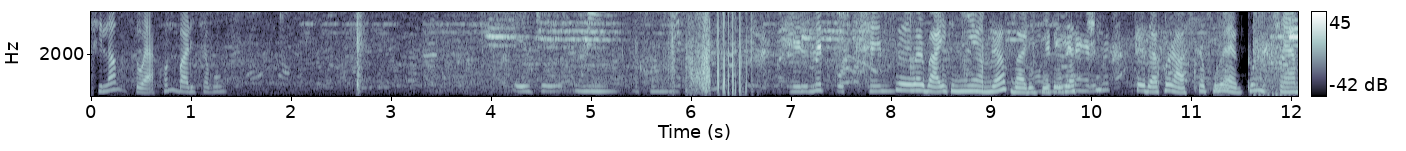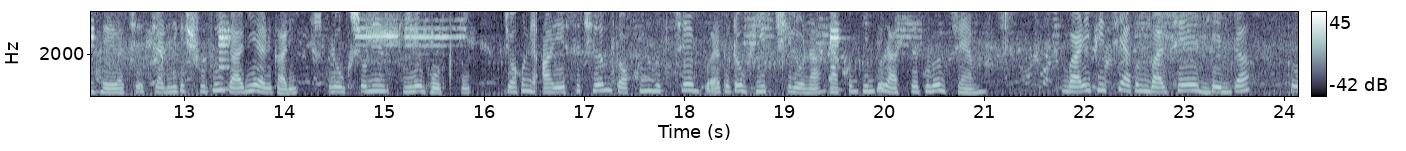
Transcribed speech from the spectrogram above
ছিলাম, তো এখন বাড়ি যাব। এই যে উনি এখন হেলমেট পরছেন। তো এবার বাইক নিয়ে আমরা বাড়ির দিকে যাচ্ছি। তো দেখো রাস্তা পুরো একদম জ্যাম হয়ে গেছে। চারিদিকে শুধুই গাড়ি আর গাড়ি। লোকজনের ভিড়ে ভর্তি। যখন এসেছিলাম তখন হচ্ছে এতটাও ভিড় ছিল না। এখন কিন্তু রাস্তা পুরো জ্যাম। বাড়ি ফিরছি এখন বাজে দেড়টা। তো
